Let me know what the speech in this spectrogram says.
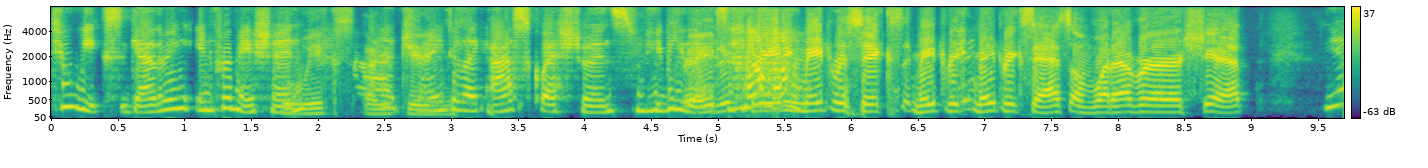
two weeks gathering information, Two weeks? Are you uh, trying to like ask questions, maybe less. Creating, matrices, matrix, matrices of whatever shit. yeah.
